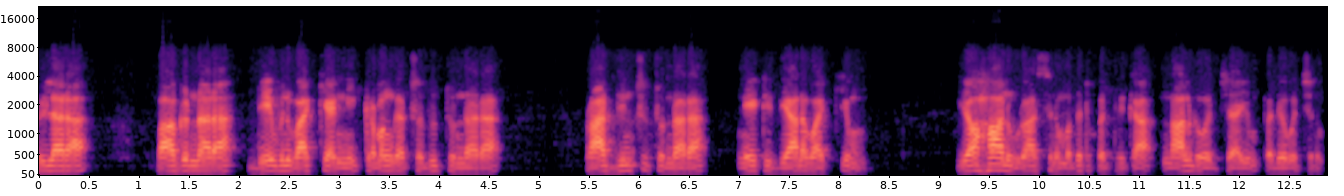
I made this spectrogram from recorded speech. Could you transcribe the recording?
ప్రిలారా బాగున్నారా? దేవుని వాక్యాన్ని క్రమంగా చదువుతున్నారా? ప్రార్థించుతున్నారా? నేటి ధ్యాన వాక్యం యోహాను రాసిన మొదటి పత్రిక నాలుగవ అధ్యాయం పదే వచనం.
